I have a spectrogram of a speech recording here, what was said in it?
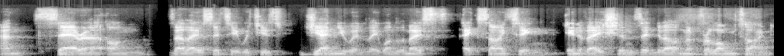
and Sarah on Velocity, which is genuinely one of the most exciting innovations in development for a long time.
